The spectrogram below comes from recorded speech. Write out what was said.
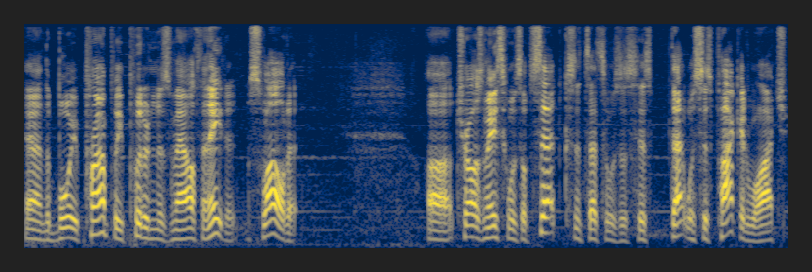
and the boy promptly put it in his mouth and ate it, swallowed it. Uh, Charles Mason was upset since that was his that was his pocket watch.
